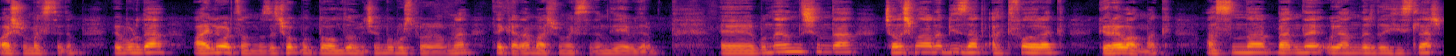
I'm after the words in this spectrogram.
başvurmak istedim. Ve burada aile ortamımızda çok mutlu olduğum için bu burs programına tekrardan başvurmak istedim diyebilirim. Ee, bunların dışında çalışmalarda bizzat aktif olarak görev almak, aslında bende uyandırdığı hisler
